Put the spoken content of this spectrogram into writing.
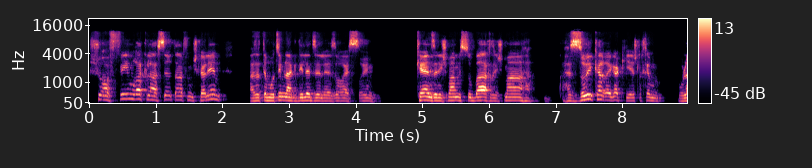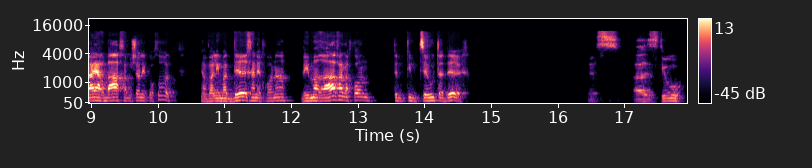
שואפים רק לעשרת אלפים שקלים, אז אתם רוצים להגדיל את זה לאזור ה-20. כן, זה נשמע מסובך, זה נשמע הזוי כרגע, כי יש לכם אולי ארבעה, חמישה לקוחות, אבל עם הדרך הנכונה ועם הרעב הנכון, אתם תמצאו את הדרך. Yes. אז תראו,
